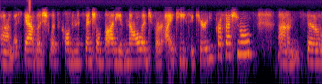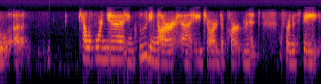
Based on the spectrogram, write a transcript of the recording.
um, establish what's called an essential body of knowledge for IT security professionals. Um, so uh, California, including our uh, HR department for the state,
